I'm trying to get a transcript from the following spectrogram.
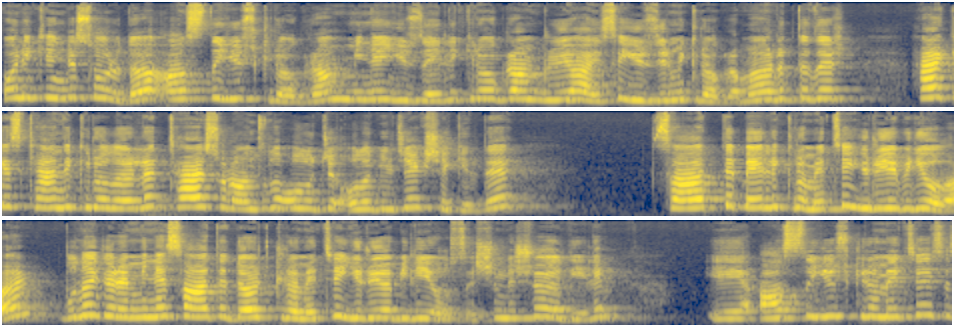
12. soruda Aslı 100 kilogram, Mine 150 kilogram, Rüya ise 120 kilogram ağırlıktadır. Herkes kendi kilolarıyla ters orantılı olabilecek şekilde saatte belli kilometre yürüyebiliyorlar. Buna göre Mine saatte 4 kilometre yürüyebiliyorsa. Şimdi şöyle diyelim. E, Aslı 100 kilometre ise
